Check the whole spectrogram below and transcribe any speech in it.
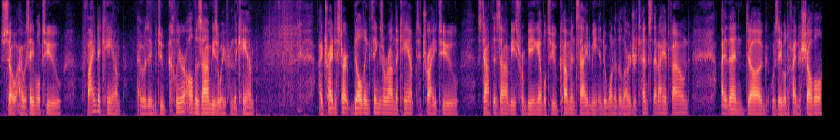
So I was able to find a camp, I was able to clear all the zombies away from the camp, I tried to start building things around the camp to try to stop the zombies from being able to come inside me into one of the larger tents that I had found. I then dug, was able to find a shovel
